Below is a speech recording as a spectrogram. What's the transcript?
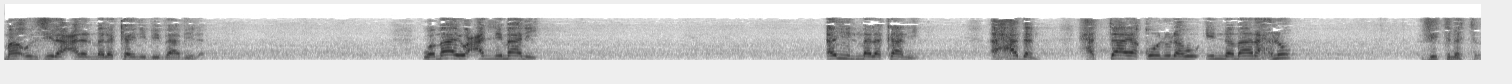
ما أنزل على الملكين ببابل. وما يعلمان أي الملكان أحدا حتى يقول له إنما نحن فتنة.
